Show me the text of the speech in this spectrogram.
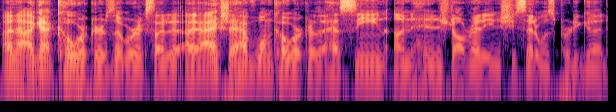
I know I got coworkers that were excited. I I actually have one coworker that has seen Unhinged already and she said it was pretty good.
